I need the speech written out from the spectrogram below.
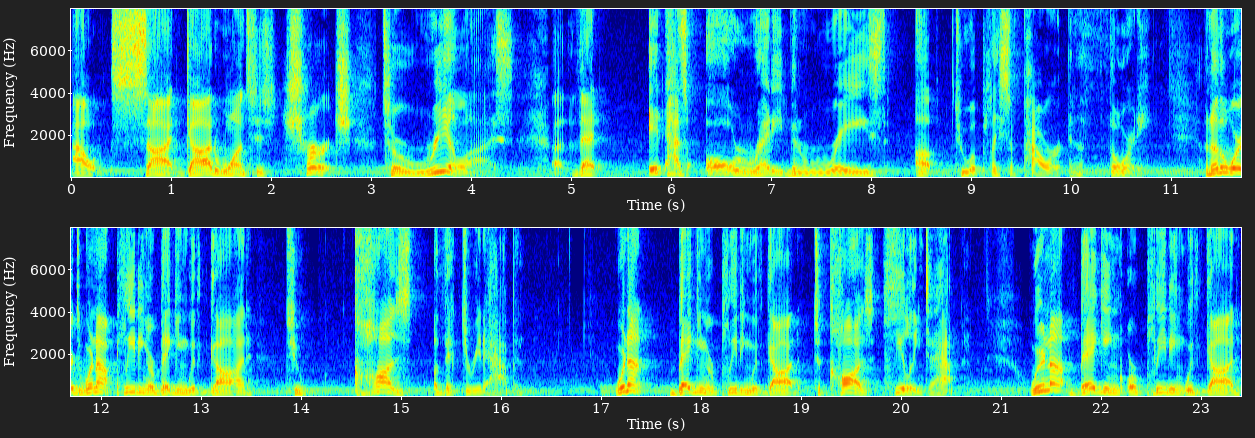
outside. God wants His church to realize uh, that it has already been raised up to a place of power and authority. In other words, we're not pleading or begging with God to cause a victory to happen. We're not begging or pleading with God to cause healing to happen. We're not begging or pleading with God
